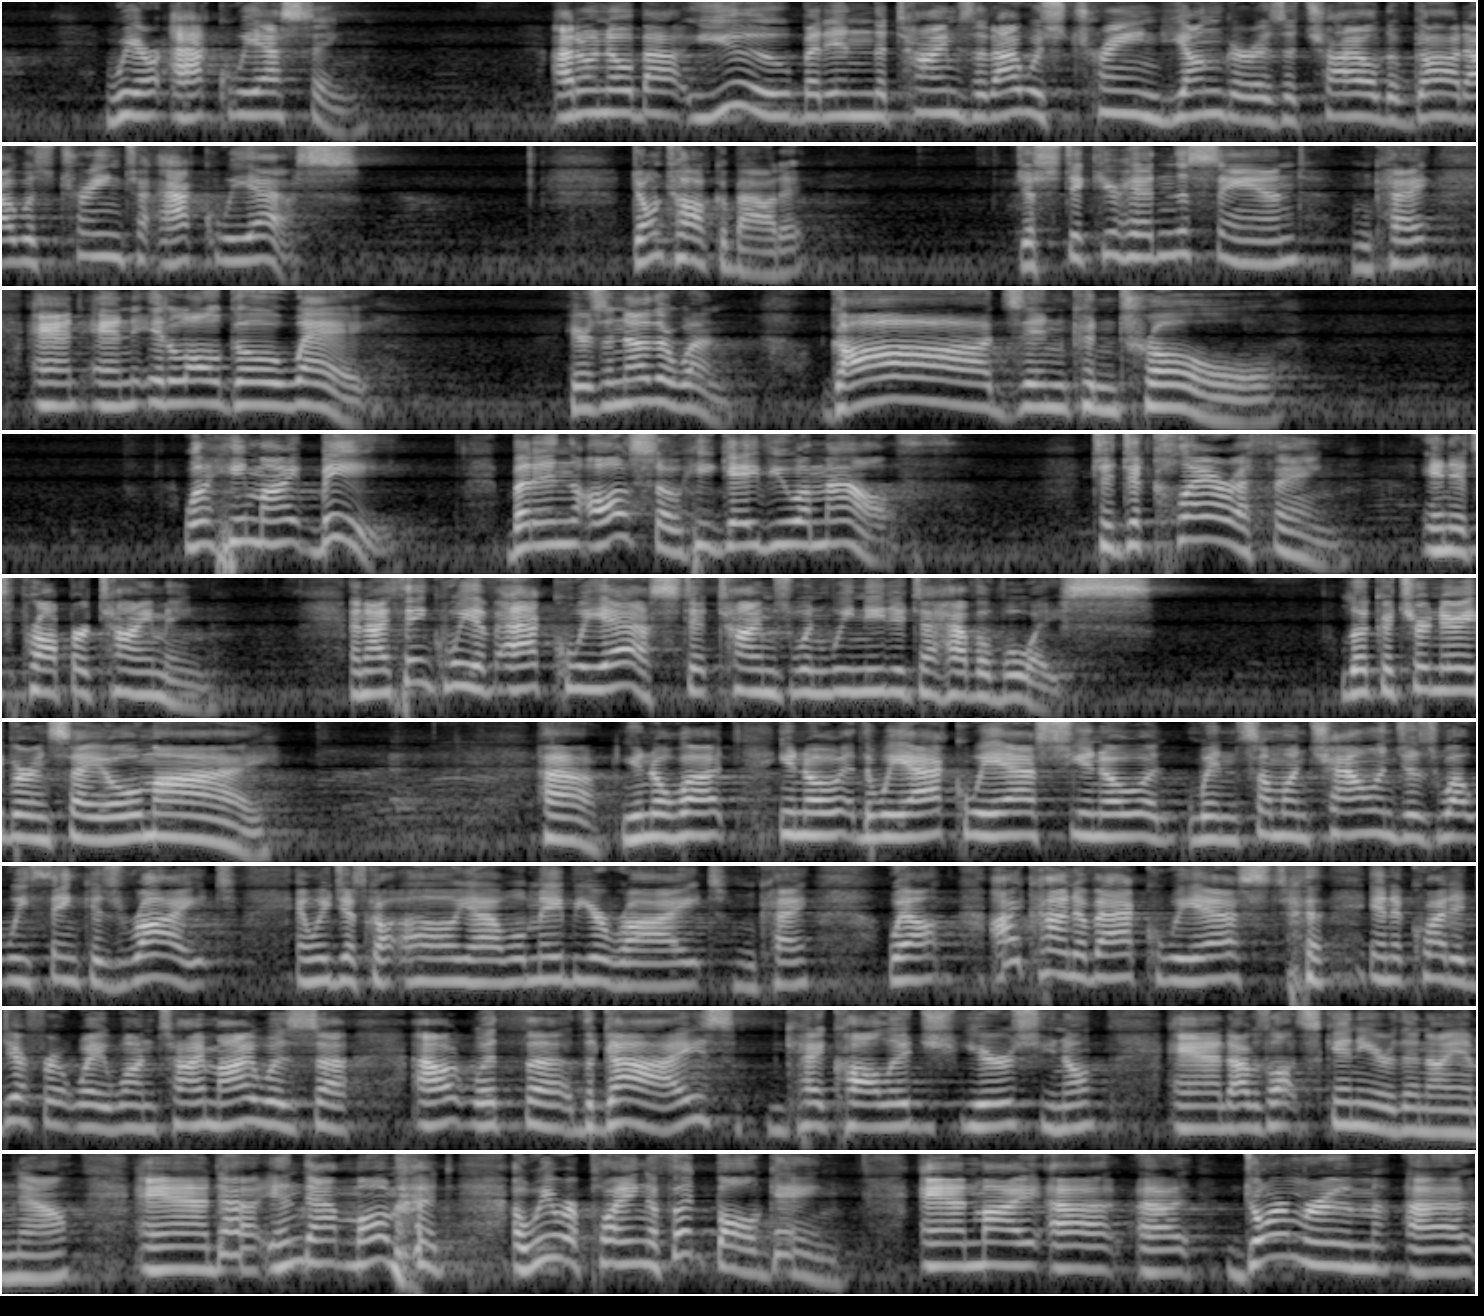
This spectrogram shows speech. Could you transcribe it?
We are acquiescing. I don't know about you, but in the times that I was trained younger as a child of God, I was trained to acquiesce. Don't talk about it. Just stick your head in the sand, okay? And, and it'll all go away. Here's another one God's in control. Well, He might be, but in also, He gave you a mouth to declare a thing in its proper timing. And I think we have acquiesced at times when we needed to have a voice. Look at your neighbor and say, Oh my. Huh, you know what? You know, we acquiesce, you know, when someone challenges what we think is right, and we just go, oh, yeah, well, maybe you're right, okay? Well, I kind of acquiesced in a quite a different way one time. I was uh, out with uh, the guys, okay, college years, you know, and I was a lot skinnier than I am now. And uh, in that moment, uh, we were playing a football game. And my uh, uh, dorm room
